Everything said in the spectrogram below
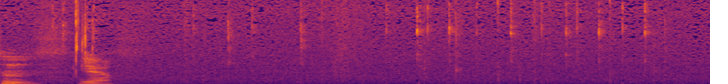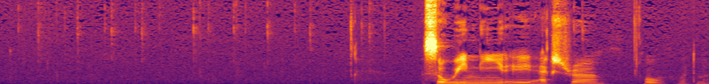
hmm yeah so we need a extra oh what am I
